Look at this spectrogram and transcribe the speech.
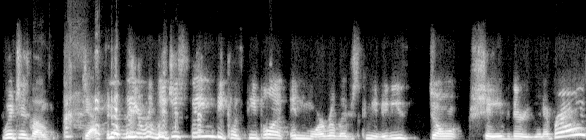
which is oh. like Oh. definitely a religious thing because people in more religious communities don't shave their unibrows.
